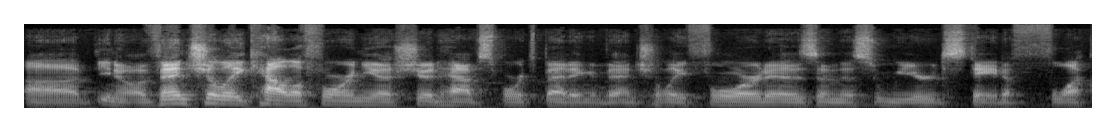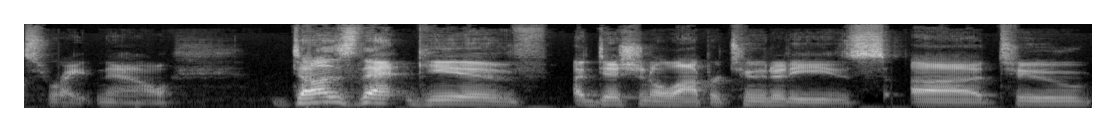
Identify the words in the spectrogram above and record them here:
uh, you know, eventually California should have sports betting. Eventually, Florida is in this weird state of flux right now does that give additional opportunities uh, to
